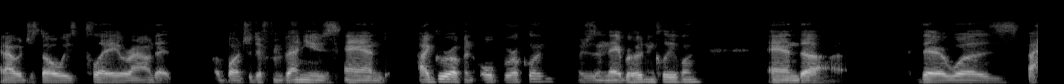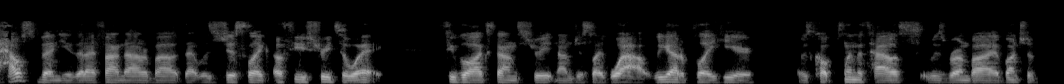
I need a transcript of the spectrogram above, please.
And I would just always play around at a bunch of different venues. And I grew up in Old Brooklyn, which is a neighborhood in Cleveland. And uh, there was a house venue that I found out about that was just like a few streets away, a few blocks down the street. And I'm just like, wow, we got to play here. It was called Plymouth House. It was run by a bunch of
